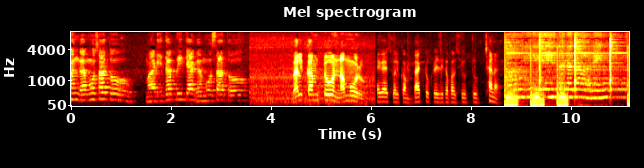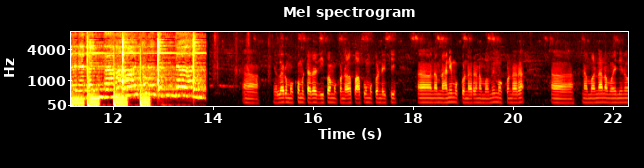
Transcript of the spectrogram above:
ನಂಗ ಮೋಸಾತು ಮಾಡಿದ ಪ್ರೀತಿಯಾಗ ಮೋಸಾತು. ವೆಲ್ಕಮ್ ಟು ನಮ್ಮೂರು hey guys welcome back to crazy couples YouTube channel ಎಲ್ಲರೂ ಮುಕ್ಕೊಂಬಿಟ್ಟಾರ ದೀಪ ಮುಕ್ಕೊಂಡಾಳ, ಪಾಪು ಮುಕ್ಕೊಂಡೈತಿ. ನಮ್ಮ ನಾನಿ ಮುಕ್ಕೊಂಡಾರ ನಮ್ಮ ಮಮ್ಮಿ ಮುಕ್ಕೊಂಡಾರ. ನಮ್ಮ ಅಣ್ಣ ನಮ್ಮ ವೈನಿನೂ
